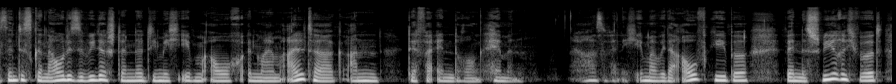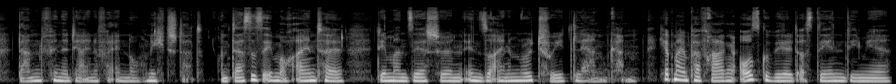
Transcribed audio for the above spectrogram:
sind es genau diese Widerstände, die mich eben auch in meinem Alltag an der Veränderung hemmen. Ja, also wenn ich immer wieder aufgebe, wenn es schwierig wird, dann findet ja eine Veränderung nicht statt. Und das ist eben auch ein Teil, den man sehr schön in so einem Retreat lernen kann. Ich habe mal ein paar Fragen ausgewählt aus denen, die mir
